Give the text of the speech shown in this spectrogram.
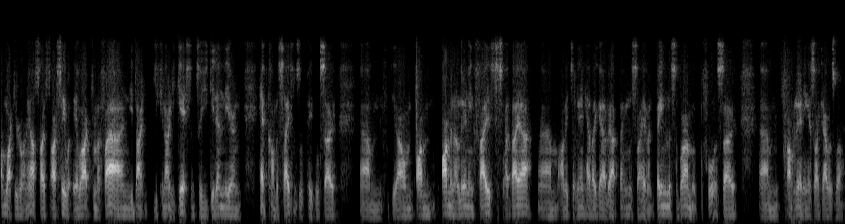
I'm like everyone else. I, I see what they're like from afar, and you don't, you can only guess until you get in there and have conversations with people. So, um, you know, I'm, I'm, I'm in a learning phase just like they are. Um, I need to learn how they go about things. I haven't been in this environment before, so um, I'm learning as I go as well.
